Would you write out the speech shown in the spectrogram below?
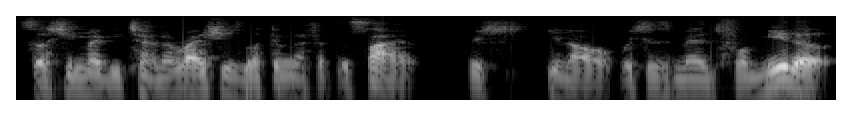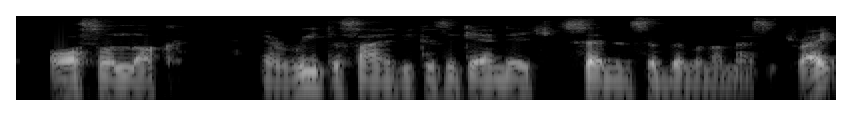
So she might be turning right. She's looking left at the sign, which you know, which is meant for me to also look and read the signs because again, they're sending subliminal message, right?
